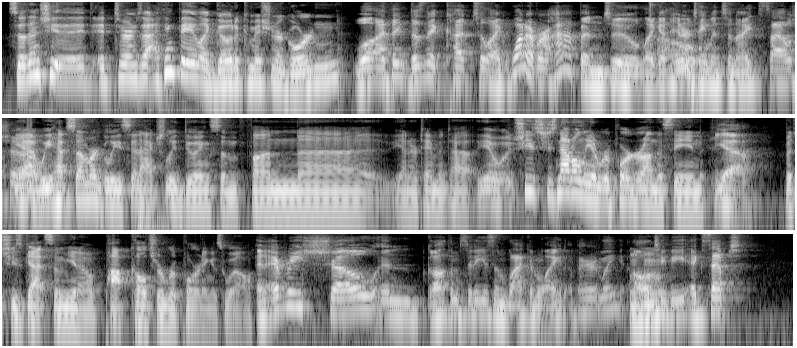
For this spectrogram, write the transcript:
so then she, it, it turns out, I think they like go to Commissioner Gordon. Well, I think doesn't it cut to like whatever happened to like an Oh. Entertainment Tonight style show? Yeah, we have Summer Gleason actually doing some fun uh, entertainment. ti- You know, she's she's not only a reporter on the scene, Yeah. but she's got some you know pop culture reporting as well. And every show in Gotham City is in black and white, apparently, Mm-hmm. all TV, except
